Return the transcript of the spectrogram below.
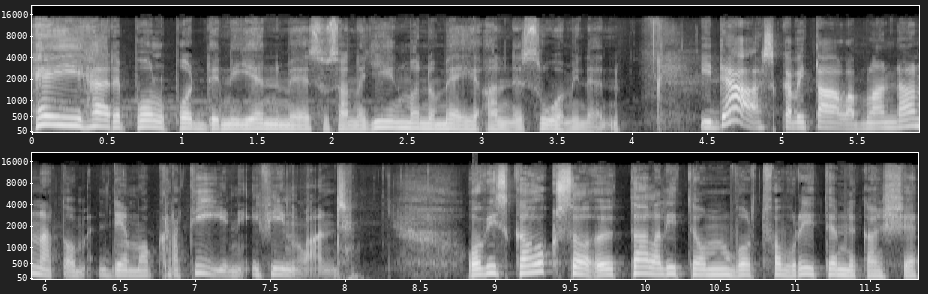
Hej, här är Pollpodden igen med Susanna Ginman och mig, Anne Suominen. Idag ska vi tala bland annat om demokratin i Finland. Och vi ska också eh, tala lite om vårt favoritämne kanske,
